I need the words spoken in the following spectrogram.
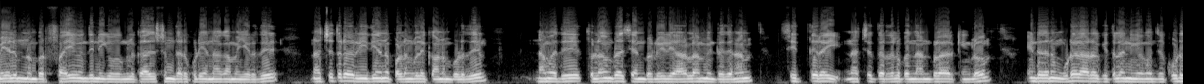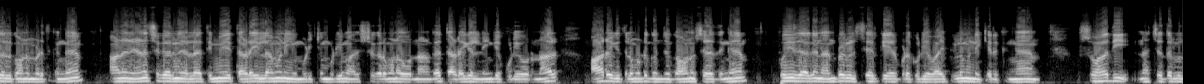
மேலும் நம்பர் ஃபைவ் வந்து நீங்கள் உங்களுக்கு அதிர்ஷ்டம் தரக்கூடிய எண்ணாக அமைகிறது. நட்சத்திர ரீதியான பலன்களை காணும் பொழுது நமது துலாம் ராசி அன்பர்களில் யாரெல்லாம் இன்றைய தினம் சித்திரை நட்சத்திரத்தில் இப்போ அன்பலாக இருக்கீங்களோ இன்றைய தினம் உடல் ஆரோக்கியத்தில் நீங்கள் கொஞ்சம் கூடுதல் கவனம் எடுத்துக்கோங்க. ஆனால் நினைச்ச எல்லாத்தையுமே தடை இல்லாமல் நீங்கள் முடிக்க முடியும். அதிர்ஷ்டகரமான ஒரு நாளுங்க. தடைகள் நீங்கக்கூடிய ஒரு நாள். ஆரோக்கியத்தில் மட்டும் கொஞ்சம் கவனம் செலுத்துங்க. புதிதாக நண்பர்கள் சேர்க்கை ஏற்படக்கூடிய வாய்ப்புகளும் இன்னைக்கு இருக்குங்க. சுவாதி நட்சத்திர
